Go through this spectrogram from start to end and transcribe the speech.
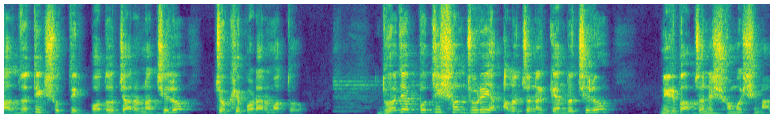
রাজনৈতিক শক্তির পদচারণা ছিল চোখে পড়ার মতো। দু হাজার পঁচিশ সাল জুড়ে আলোচনার কেন্দ্র ছিল নির্বাচনের সময়সীমা।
